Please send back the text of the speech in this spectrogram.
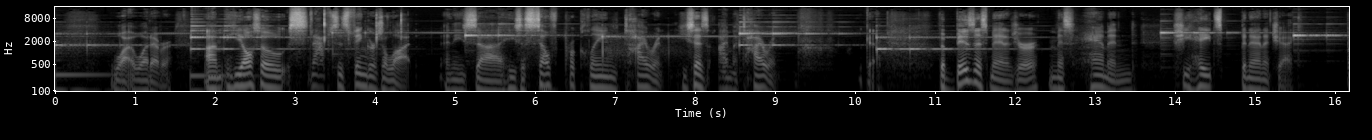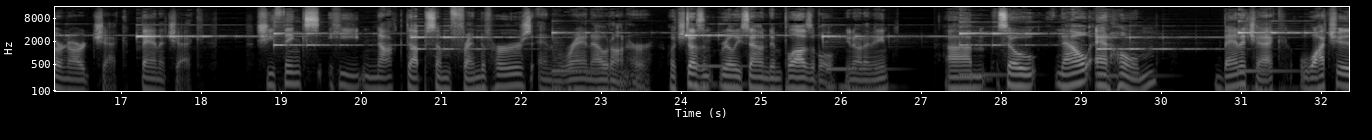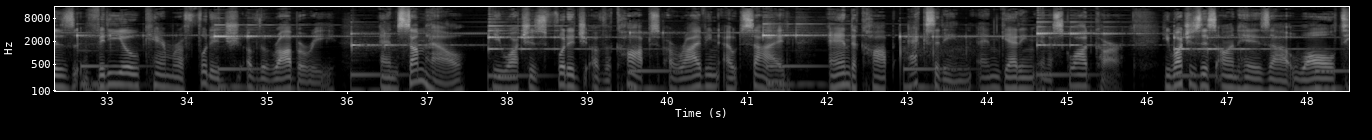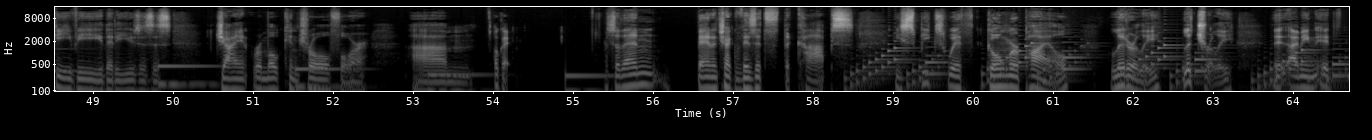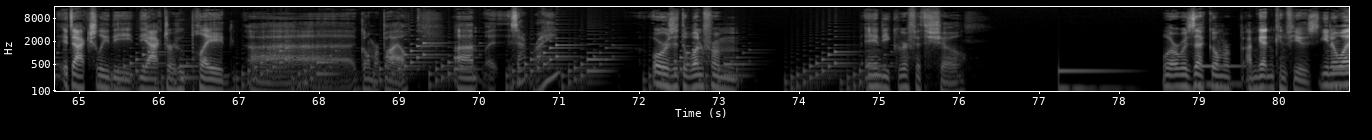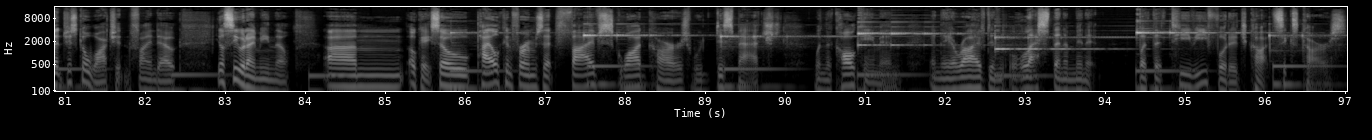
Wh- whatever. Um, he also snaps his fingers a lot, and he's uh, he's a self-proclaimed tyrant. He says, "I'm a tyrant." okay. The business manager, Miss Hammond, she hates Banacek, Bernard Check, Banacek. She thinks he knocked up some friend of hers and ran out on her which doesn't really sound implausible. You know what I mean? Um, so now at home, Banacek watches video camera footage of the robbery, and somehow he watches footage of the cops arriving outside and a cop exiting and getting in a squad car. He watches this on his uh, wall TV that he uses this giant remote control for. Um, okay. So then Banacek visits the cops. He speaks with Gomer Pyle, literally, literally. I mean, it, it's actually the, the actor who played uh, Gomer Pyle. Um, is that right? Or is it the one from Andy Griffith's show? Or was that Gomer? I'm getting confused. You know what? Just go watch it and find out. You'll see what I mean, though. Um, okay, so Pyle confirms that five squad cars were dispatched when the call came in, and they arrived in less than a minute. But the TV footage caught six cars.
